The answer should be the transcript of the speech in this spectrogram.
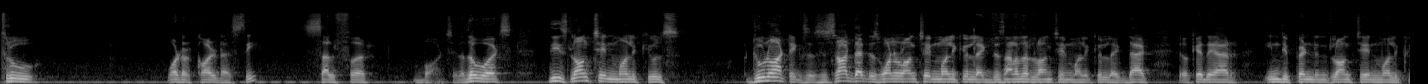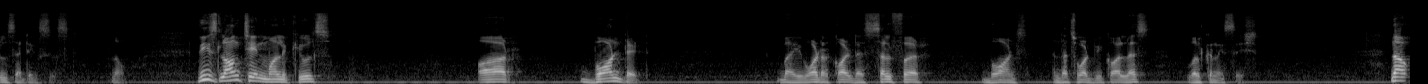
through what are called as the sulfur bonds. In other words, these long chain molecules do not exist. It's not that there's one long chain molecule like this, another long chain molecule like that. Okay, they are independent long chain molecules that exist. No. These long chain molecules are bonded by what are called as sulfur bonds and that's what we call as vulcanization. Now,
